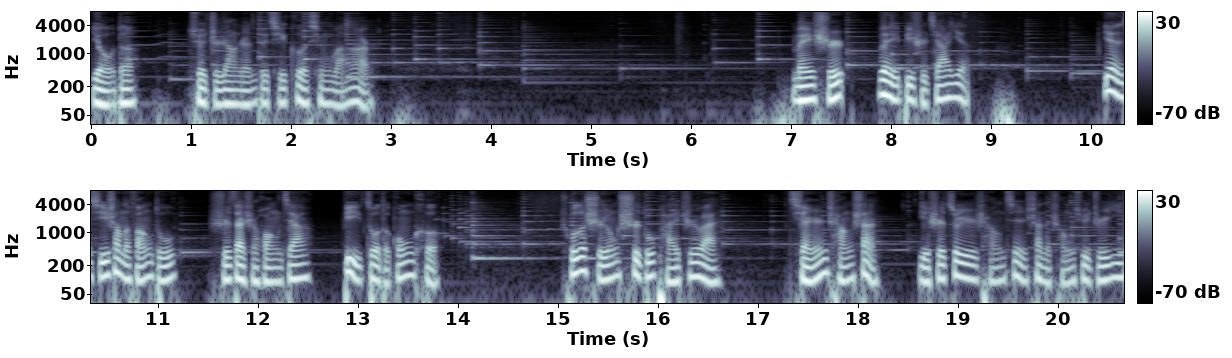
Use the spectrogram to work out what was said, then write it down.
有的却只让人对其个性莞尔。美食未必是家宴，宴席上的防毒实在是皇家必做的功课。除了使用试毒牌之外，遣人尝膳也是最日常进膳的程序之一。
